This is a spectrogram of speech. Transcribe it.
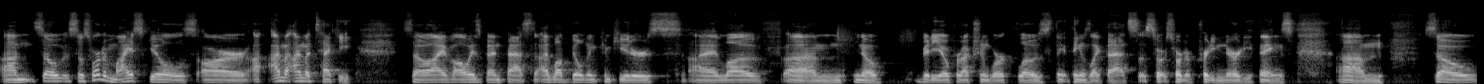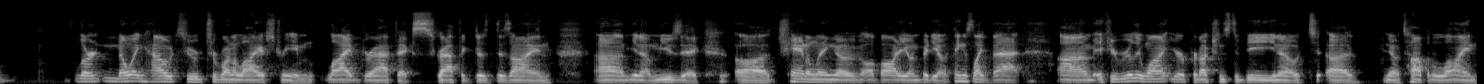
Um, so so sort of my skills are I, I'm, a, I'm a techie. So i've always been fascinated i love building computers. I love um, you know video production workflows, th- things like that. So sort sort of pretty nerdy things. Um, so learn knowing how to to run a live stream, live graphics, graphic des- design, um, you know, music, uh, channeling of, of audio and video, things like that. Um, if you really want your productions to be, you know, t- uh, you know top of the line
